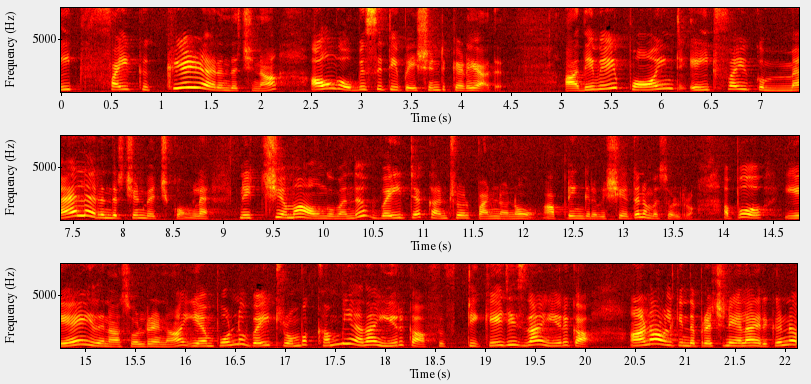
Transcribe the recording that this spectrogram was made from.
எயிட் ஃபைவ்க்கு கீழே இருந்துச்சுன்னா அவங்க ஒபிசிட்டி பேஷண்ட் கிடையாது. அதுவே பாயிண்ட் எயிட் ஃபைவ்க்கு மேலே இருந்துருச்சுன்னு வச்சுக்கோங்களேன். நிச்சயமாக அவங்க வந்து வெயிட்டை கண்ட்ரோல் பண்ணணும் அப்படிங்கிற விஷயத்த நம்ம சொல்கிறோம் அப்போது ஏன் இதை நான் சொல்கிறேன்னா என் பொண்ணு வெயிட் ரொம்ப கம்மியாக தான் இருக்கா. ஃபிஃப்டி கேஜிஸ் தான் இருக்கா. ஆனால் அவளுக்கு இந்த பிரச்சனையெல்லாம் இருக்குதுன்னு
